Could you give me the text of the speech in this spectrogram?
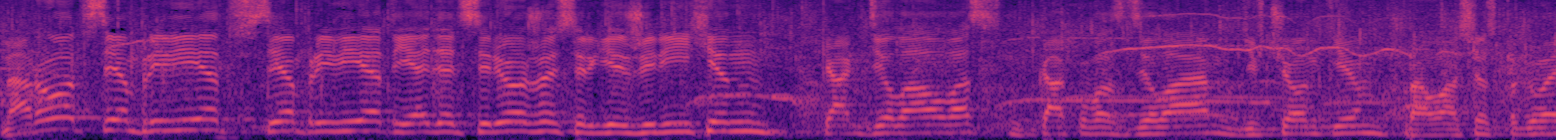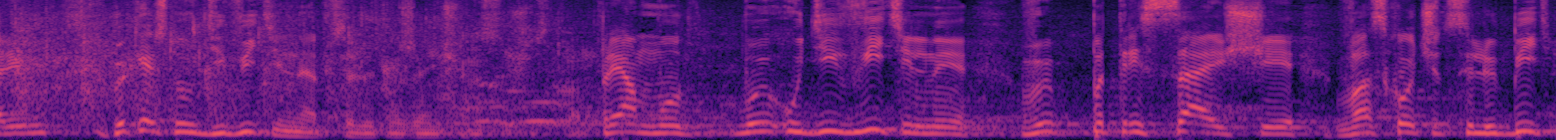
Народ, всем привет, всем привет, я дядя Сережа, Сергей Жирихин. Как дела у вас? Как у вас дела, девчонки? Про вас сейчас поговорим. Вы, конечно, удивительные абсолютно женщины-существа. Прям вот вы удивительные, вы потрясающие, вас хочется любить,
